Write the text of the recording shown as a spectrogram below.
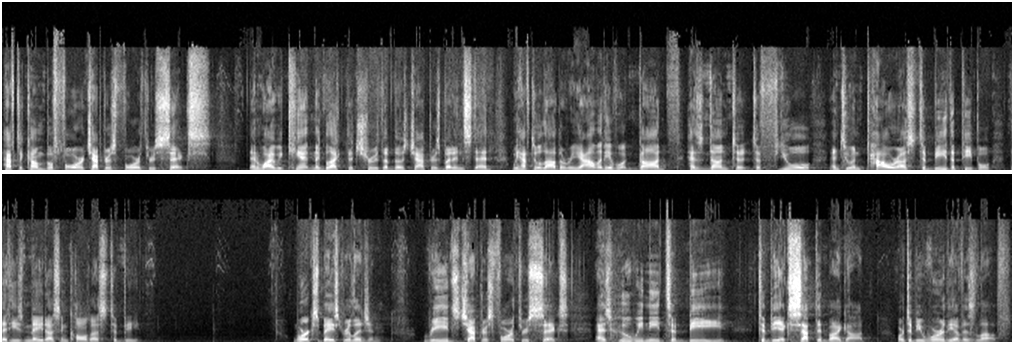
have to come before chapters 4 through 6, and why we can't neglect the truth of those chapters, but instead we have to allow the reality of what God has done to, to fuel and to empower us to be the people that He's made us and called us to be. Works based religion reads chapters 4 through 6 as who we need to be to be accepted by God or to be worthy of his love.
